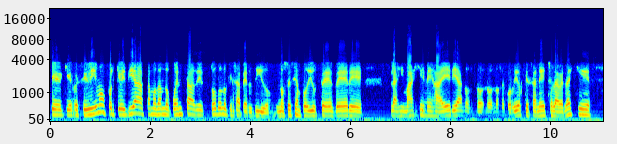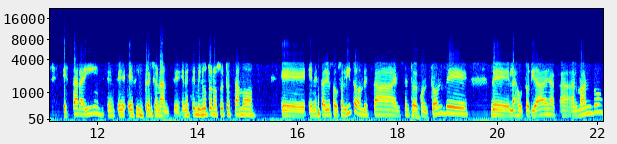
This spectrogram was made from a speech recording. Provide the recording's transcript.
que, recibimos porque hoy día estamos dando cuenta de todo lo que se ha perdido. No sé si han podido ustedes ver eh, las imágenes aéreas, los, los, recorridos que se han hecho. La verdad es que estar ahí es, impresionante. En este minuto nosotros estamos eh, en Estadio Sausalito, donde está el centro de control de, de las autoridades al mando,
